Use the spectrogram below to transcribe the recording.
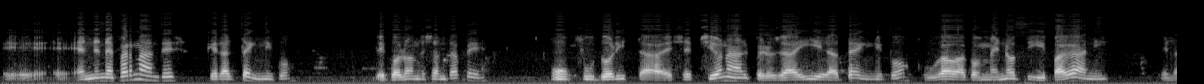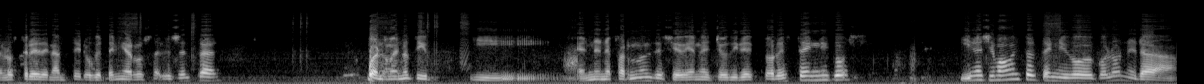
el Nene Fernández, que era el técnico de Colón de Santa Fe, un futbolista excepcional, pero ya ahí era técnico, jugaba con Menotti y Pagani, eran los tres delanteros que tenía Rosario Central. Bueno, Menotti y el Nene Fernández se habían hecho directores técnicos y en ese momento el técnico de Colón era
